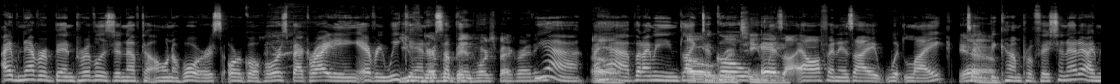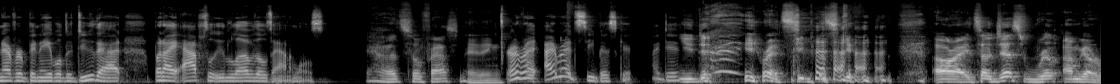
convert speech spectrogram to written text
I've never been privileged enough to own a horse or go horseback riding every weekend or something. been horseback riding? Yeah, I Oh. have, but I mean, like Oh, to go routinely. as often as I would like Yeah. to become proficient at it. I've never been able to do that, but I absolutely love those animals. Yeah, that's so fascinating. I read, I read Seabiscuit. I did. You did. you read Seabiscuit. All right. So just real, I'm going to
